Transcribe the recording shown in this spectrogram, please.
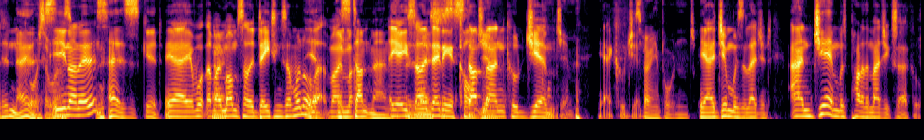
didn't know this. you not know this? No, this is good. Yeah, yeah, what that my Right. mum started dating someone, or Yeah, that my stuntman. Yeah, he started dating a it's called Jim. stuntman called Jim. Called Jim. Yeah, cool Jim. It's very important. Yeah, Jim was a legend, and Jim was part of the Magic Circle.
